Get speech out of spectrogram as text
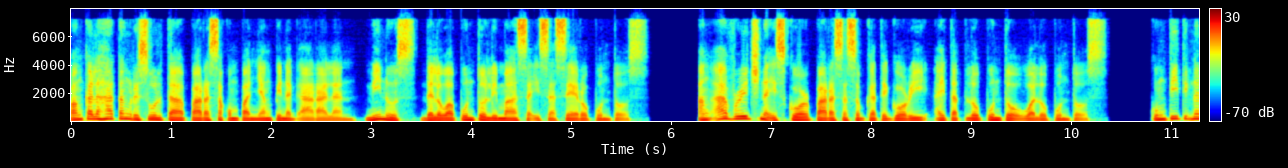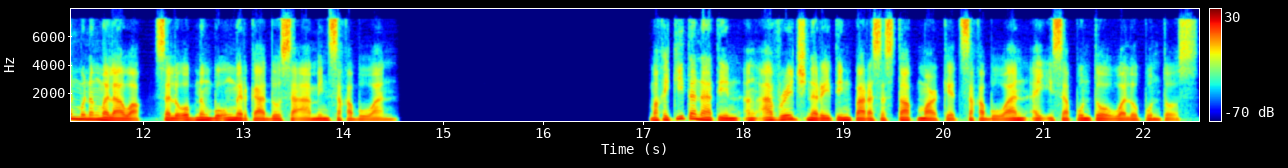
Pangkalahatang resulta para sa kumpanyang pinag-aralan, minus 2.5 sa isa 0 puntos. Ang average na score para sa subkategory ay 3.8 puntos. Kung titignan mo ng malawak sa loob ng buong merkado sa amin sa kabuuan, makikita natin ang average na rating para sa stock market sa kabuuan ay 1.8 puntos.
